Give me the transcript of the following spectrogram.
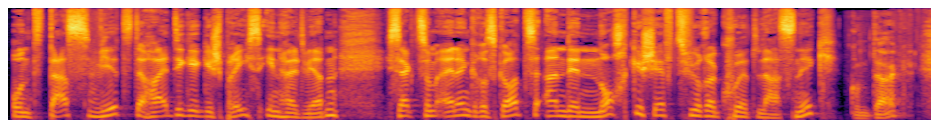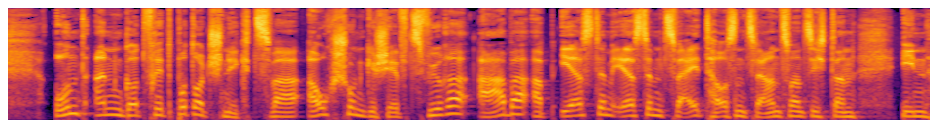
Und das wird der heutige Gesprächsinhalt werden. Ich sage zum einen Grüß Gott an den noch Geschäftsführer Kurt Lasnik. Guten Tag. Und an Gottfried Potocznik, zwar auch schon Geschäftsführer, aber ab 1.1.2022 dann in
